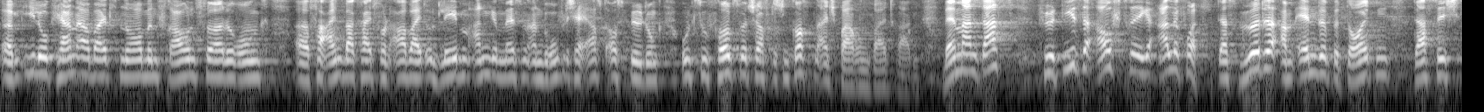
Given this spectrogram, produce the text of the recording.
ähm, ILO-Kernarbeitsnormen, Frauenförderung, äh, Vereinbarkeit von Arbeit und Leben angemessen an beruflicher Erstausbildung und zu volkswirtschaftlichen Kosteneinsparungen beitragen. Wenn man das für diese Aufträge alle fordert, das würde am Ende bedeuten, dass sich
